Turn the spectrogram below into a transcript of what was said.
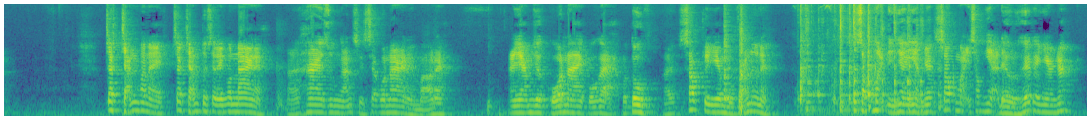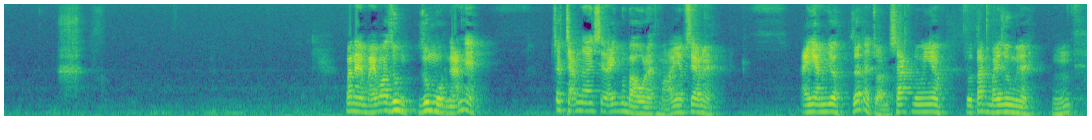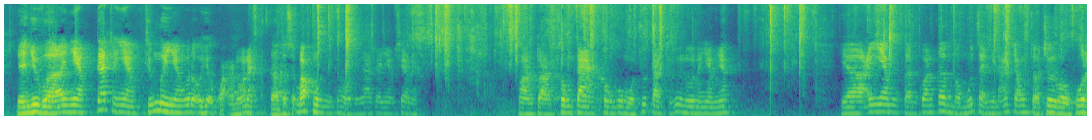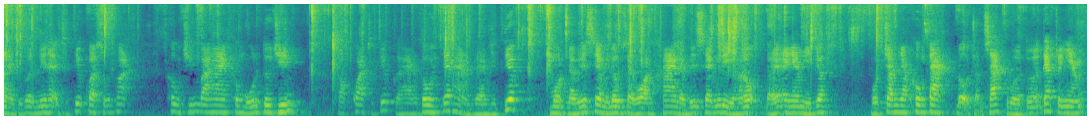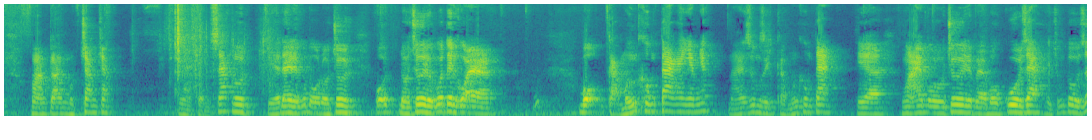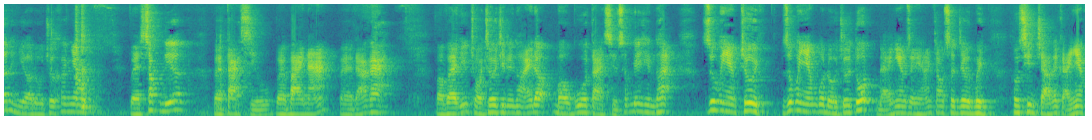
Chắc chắn con này chắc chắn tôi sẽ đánh con nai này. Đấy, hai rung ngắn thì sẽ con nai này mở này. Anh em chưa? Có nai có gà có tôm. Đấy, sóc cho anh em một ván nữa này. Sóc mạnh thì nha anh em nhé sóc mạnh sóc nhẹ đều được hết anh em nhé con này máy bao dung dung một ngắn này. Chắc chắn anh sẽ đánh con bầu này mở anh em xem này. Anh em chưa? Rất là chuẩn xác đúng không anh em. Tôi tắt máy dung này. Ừ. như vừa anh em test cho anh em chứng minh em có độ hiệu quả của nó này. Giờ tôi sẽ bóc luôn cái hộp ra cho anh em xem này. Hoàn toàn không tang không có một chút tăng trứng luôn anh em nhé. Thì à, anh em cần quan tâm và muốn giành chiến thắng trong trò chơi bầu cua này thì cần liên hệ trực tiếp qua số điện thoại 0932 0449 hoặc qua trực tiếp cửa hàng tôi test hàng cửa hàng trực tiếp. Một là bến xe miền đông sài gòn hai là bến xe mỹ đình hà nội. Đấy anh em nhìn chưa? 100 trăm không tang độ chuẩn xác. Vừa tôi đã test cho anh em ấy. hoàn toàn 100 trăm là chuẩn xác luôn. Thì ở đây là cái bộ đồ chơi. Bộ đồ chơi được có tên gọi là bộ cảm ứng không tang anh em nhé. Đấy, dung dịch cảm ứng không tang. Thì à, ngoài bộ đồ chơi về bầu cua ra thì chúng tôi rất là nhiều đồ chơi khác nhau. Về sóc đĩa về tài xỉu về bài ná về đá gà và về những trò chơi trên điện thoại di động bầu cua tài xỉu sắp đĩa trên điện thoại. Giúp anh em chơi, giúp anh em có đồ chơi tốt để anh em giành thắng trong sân chơi mình. Thôi xin chào tất cả anh em.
